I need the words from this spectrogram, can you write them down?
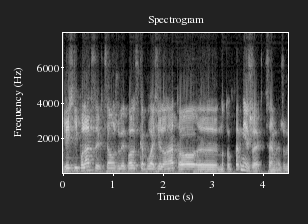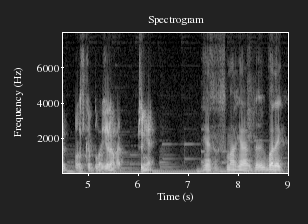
Jeśli Polacy chcą, żeby Polska była zielona, to, yy, no to pewnie, że chcemy, żeby Polska była zielona, czy nie? Jezus Maria, Władek,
